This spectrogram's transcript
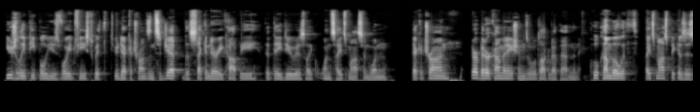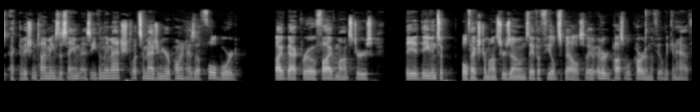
usually people use Void Feast with two Decatrons and Sjette. The secondary copy that they do is like one Seitsemas and one Decatron. There are better combinations, we'll talk about that in the next. Cool combo with Seitsemas because his activation timing is the same as evenly matched. Let's imagine your opponent has a full board, five back row, five monsters. They, they even took both extra monster zones. They have a field spell, so they have every possible card on the field they can have.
